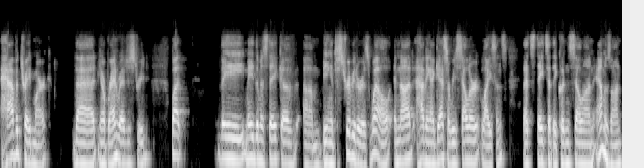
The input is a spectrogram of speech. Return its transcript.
have a trademark that you know brand registered, but they made the mistake of um, being a distributor as well and not having, I guess, a reseller license that states that they couldn't sell on Amazon,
